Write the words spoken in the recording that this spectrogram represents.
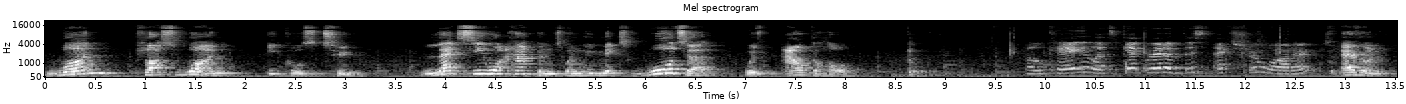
1 plus 1 equals 2. Let's see what happens when we mix water with alcohol. Okay, let's get rid of this extra water. So everyone,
